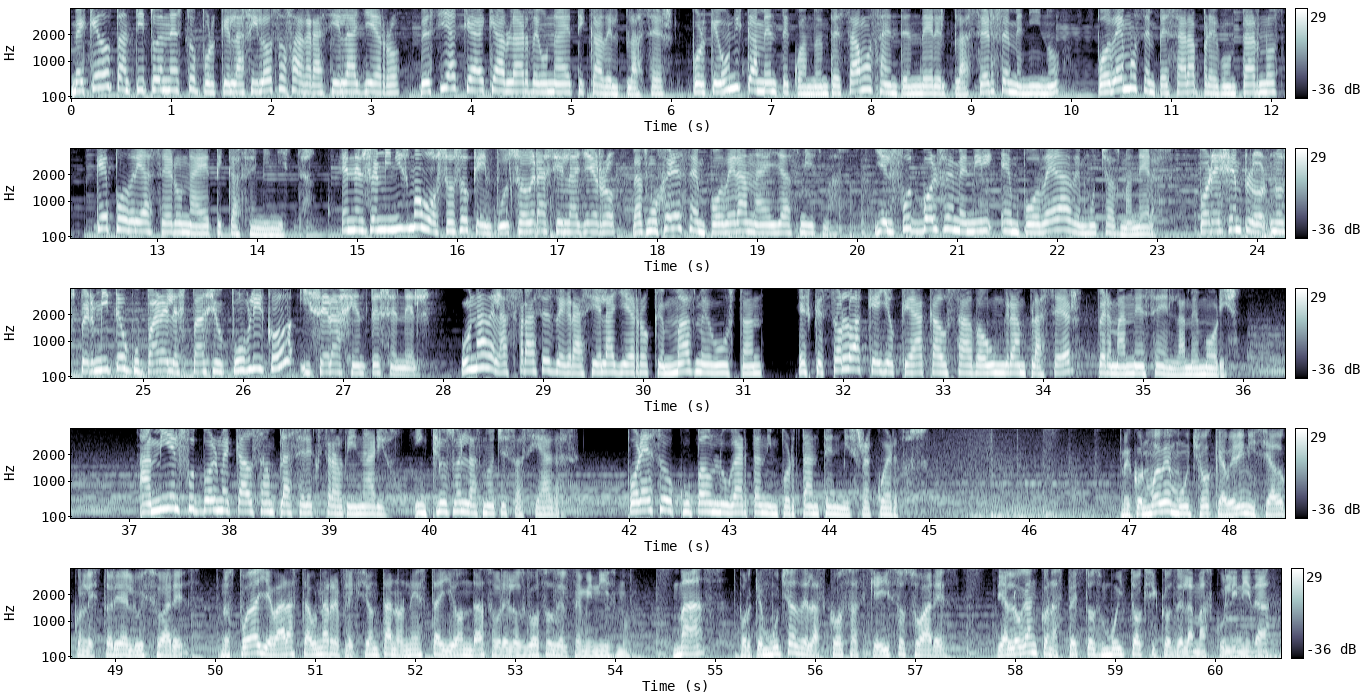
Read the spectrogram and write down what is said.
Me quedo tantito en esto porque la filósofa Graciela Hierro decía que hay que hablar de una ética del placer, porque únicamente cuando empezamos a entender el placer femenino, podemos empezar a preguntarnos qué podría ser una ética feminista. En el feminismo gozoso que impulsó Graciela Hierro, las mujeres se empoderan a ellas mismas y el fútbol femenil empodera de muchas maneras. Por ejemplo, nos permite ocupar el espacio público y ser agentes en él. Una de las frases de Graciela Hierro que más me gustan es que solo aquello que ha causado un gran placer permanece en la memoria. A mí el fútbol me causa un placer extraordinario, incluso en las noches asiagas. Por eso ocupa un lugar tan importante en mis recuerdos. Me conmueve mucho que haber iniciado con la historia de Luis Suárez nos pueda llevar hasta una reflexión tan honesta y honda sobre los gozos del feminismo. Más porque muchas de las cosas que hizo Suárez dialogan con aspectos muy tóxicos de la masculinidad.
